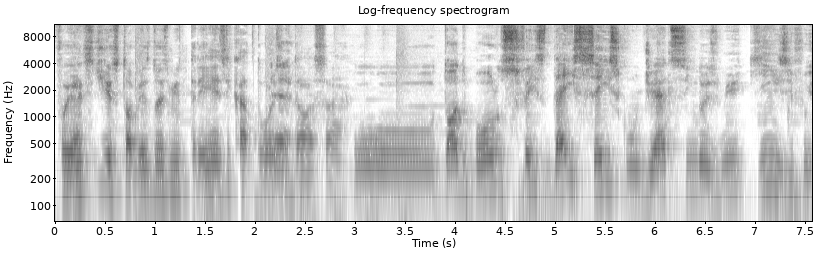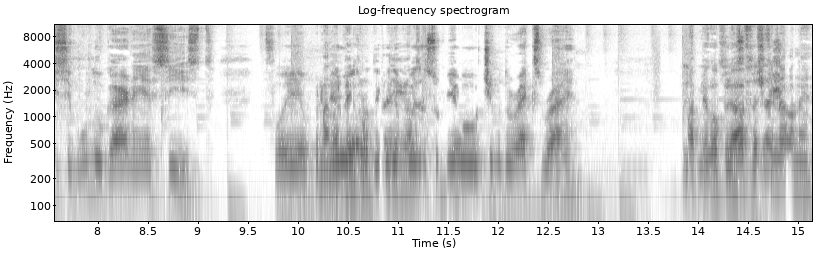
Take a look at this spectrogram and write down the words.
foi antes disso, talvez 2013, 14, É. então essa. O Todd Bowles fez 10-6 com o Jets em 2015, foi segundo lugar na NFC East. Foi o primeiro ano dele depois assumiu o time do Rex Ryan. Mas pegou 2015, playoffs? Acho que não, né?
